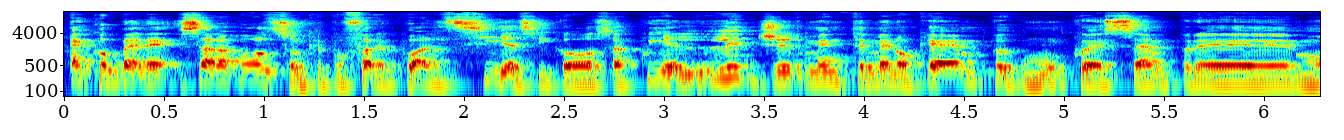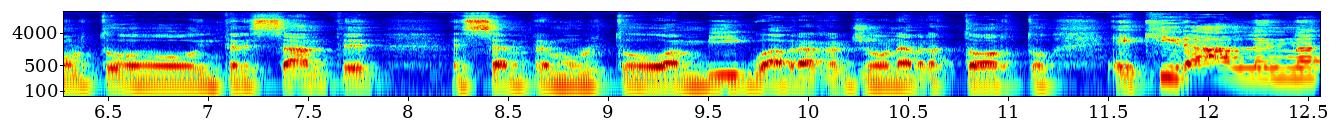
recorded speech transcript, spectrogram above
Ecco bene, Sarah Paulson che può fare qualsiasi cosa, qui è leggermente meno camp, comunque è sempre molto interessante, è sempre molto ambigua, avrà ragione, avrà torto. E Kira Allen,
